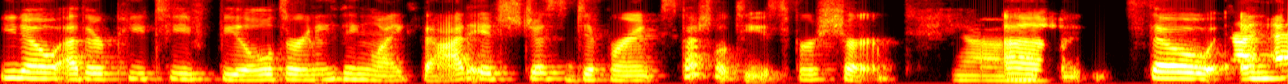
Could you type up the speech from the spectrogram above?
you know, other PT fields or anything like that. It's just different specialties for sure. Yeah. Um, so and- I,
